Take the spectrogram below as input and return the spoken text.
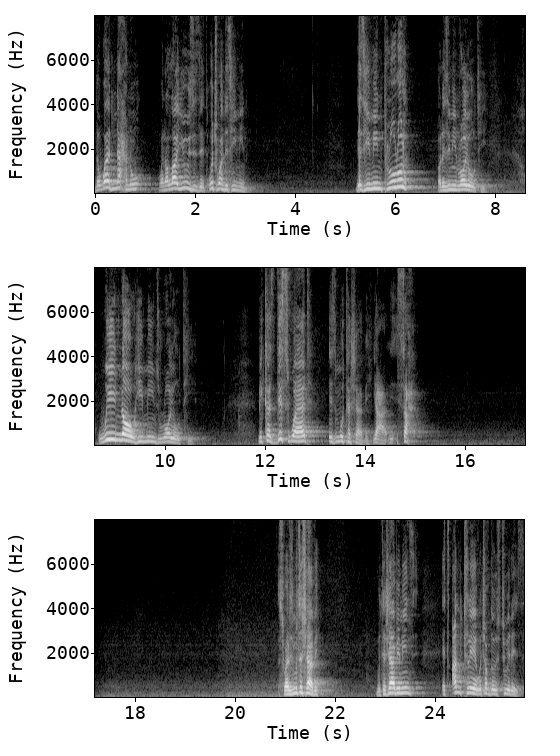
The word nahnu, when Allah uses it, which one does He mean? Does He mean plural or does He mean royalty? We know He means royalty. Because this word is mutashabih. Yeah, صح. This word is mutashabih. Mutashabih means it's unclear which of those two it is.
